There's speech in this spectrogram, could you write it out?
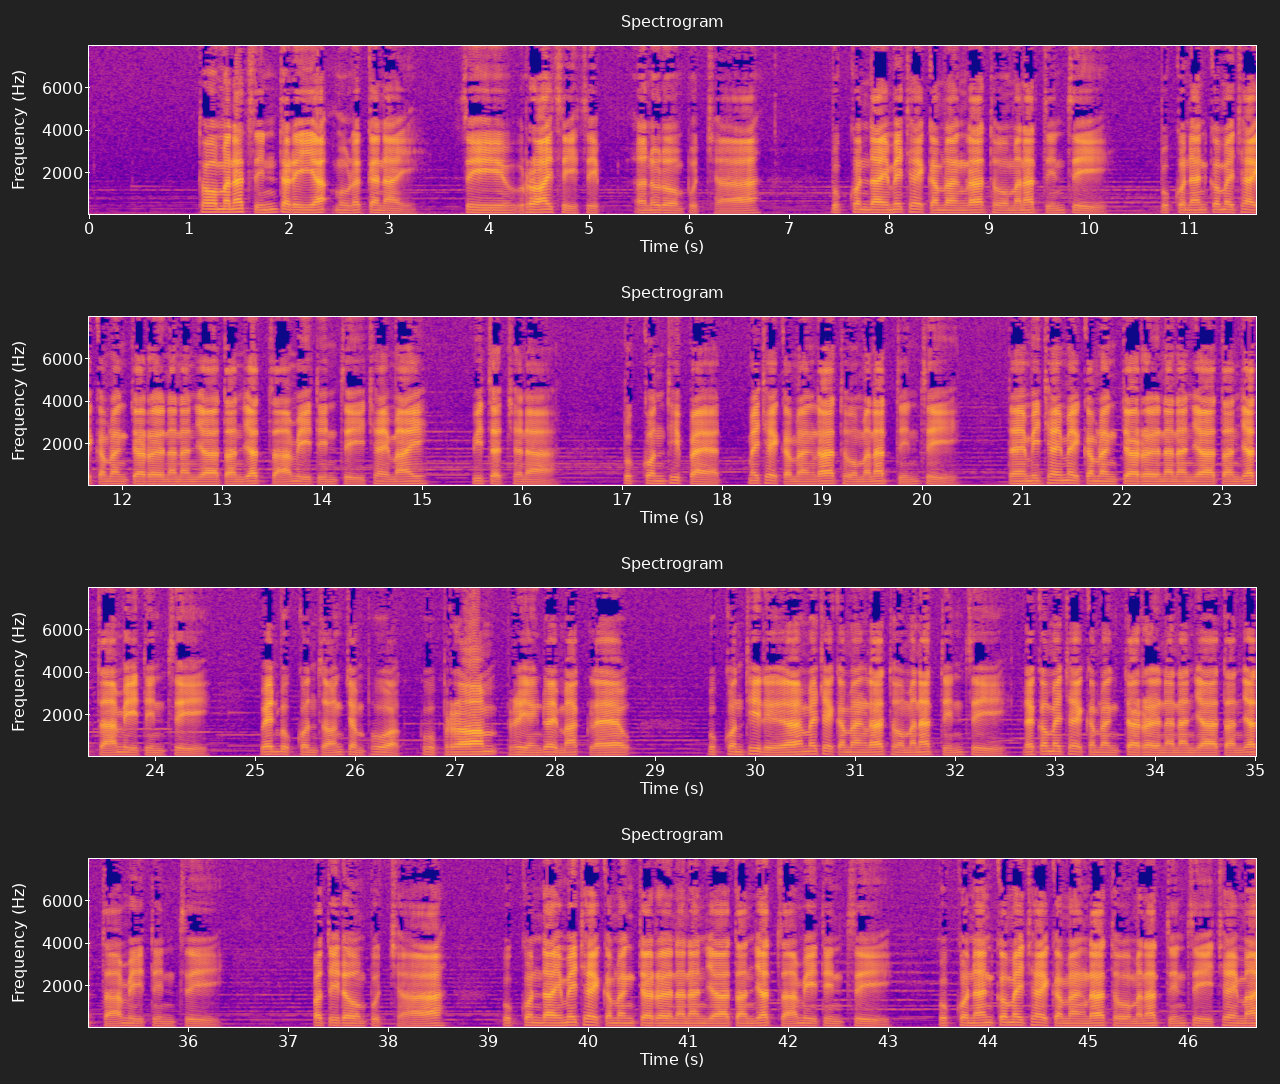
โทมนัสสินตริยมูลกนัย440 อนุโลมปุจฉาบุคคลใดไม่ใช่กำลังละโทมนัสสินสี บุคคลนั้นก็ไม่ใช่กำลังเจริญอนัญญาตัญญัตสามีตินสีใช่ไหม วิจัชนา บุคคลที่ 8 ไม่ใช่กำลังละโทมนัสสินสีแต่ไม่ใช่ไม่กำลังเจริญอนัญญาตัญญัตสามีตินสีเว้นบุคคลสองจำพวก ผู้พร้อมเพรียงด้วยมรรคแล้ว บุคคลที่เหลือไม่ใช่กำลังละโทมนัสสินสีและก็ไม่ใช่กำลังเจริญอนัญญาตัญญัตสามีตินสีปฏิโดมปุจฉา บุคคลใดไม่ใช่กำลังเจริญอนัญญาตัญญัตสามีตินสีบุคคลนั้นก็ไม่ใช่กำลังละโทมนัสสินสีใช่ไหม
